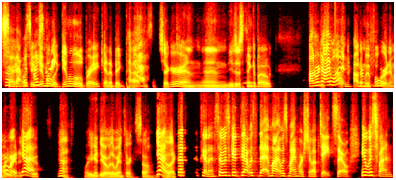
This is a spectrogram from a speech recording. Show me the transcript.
So right, that was my give him, a, story. give him a little break and a big pat Yeah. and some sugar, and and you just think about Onward, I how- won. how to move forward and what you're forward. going to Yeah. do. Yeah, what are you going to do over the winter? So Yeah, I like. that's it's gonna. So it was good. That was that. My was my horse show update. So it was fun.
